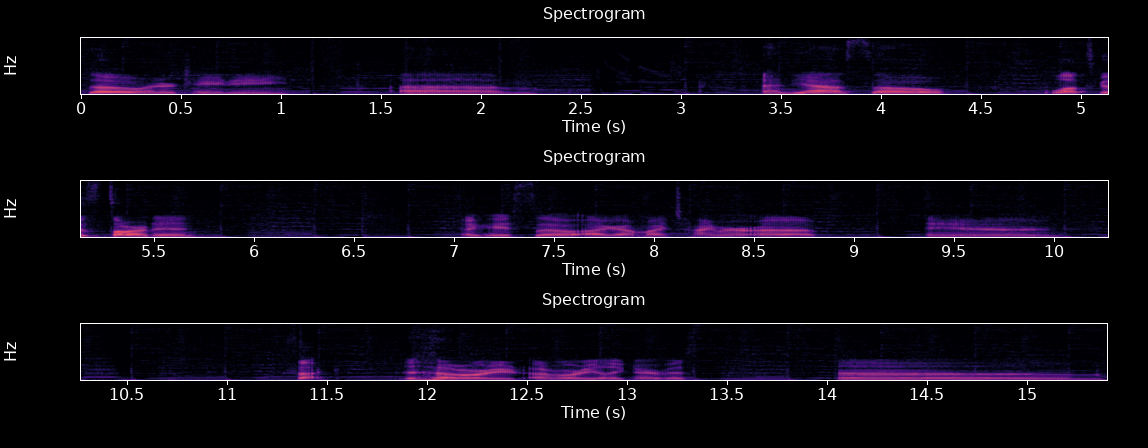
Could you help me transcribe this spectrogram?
so entertaining. Um, and yeah, so let's get started. Okay, so I got my timer up, and fuck, I'm already I'm already like nervous. Um.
